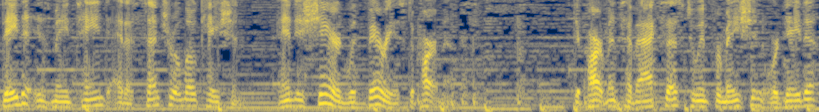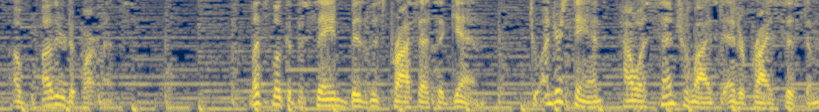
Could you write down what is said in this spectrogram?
Data is maintained at a central location and is shared with various departments. Departments have access to information or data of other departments. Let's look at the same business process again to understand how a centralized enterprise system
